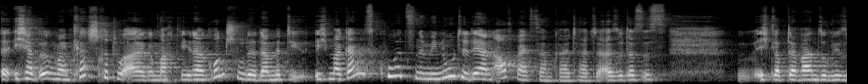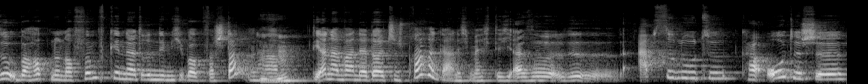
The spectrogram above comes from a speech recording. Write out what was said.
Äh, Ich habe irgendwann ein Klatschritual gemacht, wie in der Grundschule, damit die, ich mal ganz kurz eine Minute deren Aufmerksamkeit hatte. Also das ist, ich glaube, da waren sowieso überhaupt nur noch fünf Kinder drin, die mich überhaupt verstanden haben. Die anderen waren der deutschen Sprache gar nicht mächtig. Also äh, absolute chaotische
